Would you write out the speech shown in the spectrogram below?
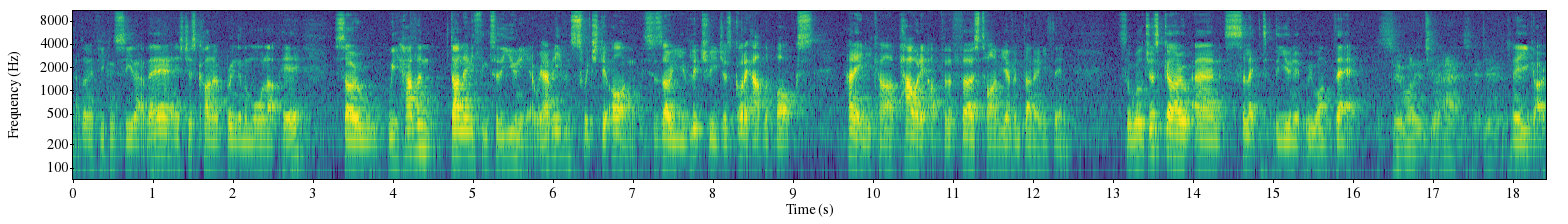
I don't know if you can see that there, and it's just kind of bringing them all up here. So we haven't done anything to the unit yet. We haven't even switched it on. It's as though you've literally just got it out of the box, had it in your car, powered it up for the first time. You haven't done anything. So we'll just go and select the unit we want there. Zoom one into your hands. it. There you go.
